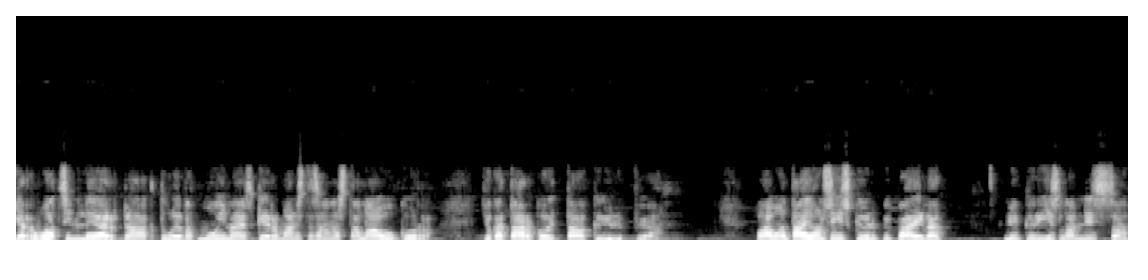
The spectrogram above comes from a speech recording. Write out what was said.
ja ruotsin lördag tulevat muinaisgermaanista sanasta laugur, joka tarkoittaa kylpyä. Lauantai on siis kylpypäivä. Nyky-Islannissa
